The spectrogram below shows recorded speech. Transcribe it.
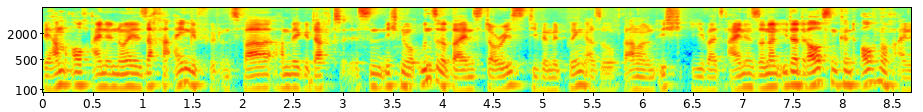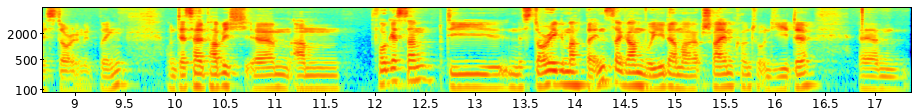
wir haben auch eine neue Sache eingeführt. Und zwar haben wir gedacht, es sind nicht nur unsere beiden Stories, die wir mitbringen, also Rahman und ich jeweils eine, sondern ihr da draußen könnt auch noch eine Story mitbringen. Und deshalb habe ich ähm, am vorgestern die, eine Story gemacht bei Instagram, wo jeder mal schreiben konnte und jede. Ähm,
